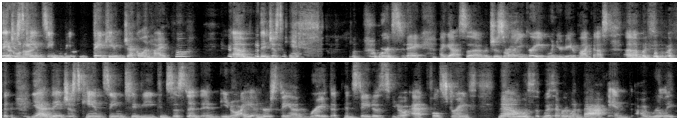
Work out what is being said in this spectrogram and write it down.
they Jekyll just can't seem to be. Thank you, Jekyll and Hyde. Um, they just can't. words today, I guess, uh, which is really great when you're doing a podcast. Um, yeah, they just can't seem to be consistent. And, you know, I understand, right, that Penn State is, you know, at full strength now with, with everyone back. And I really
